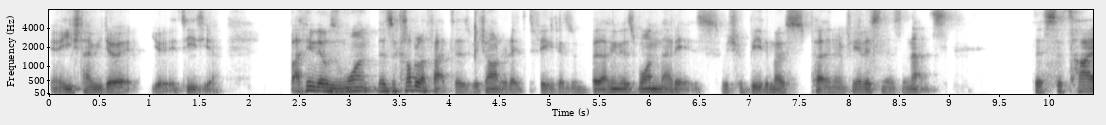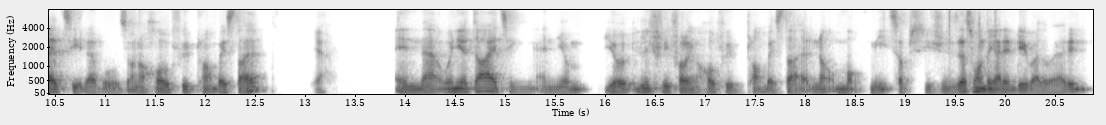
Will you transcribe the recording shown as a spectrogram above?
You know, each time you do it, you, it's easier. But I think there was one. There's a couple of factors which aren't related to veganism, but I think there's one that is, which would be the most pertinent for your listeners, and that's the satiety levels on a whole food plant based diet. Yeah. in that when you're dieting and you're you're literally following a whole food plant-based diet, not mock meat substitutions. That's one thing I didn't do, by the way. I didn't.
